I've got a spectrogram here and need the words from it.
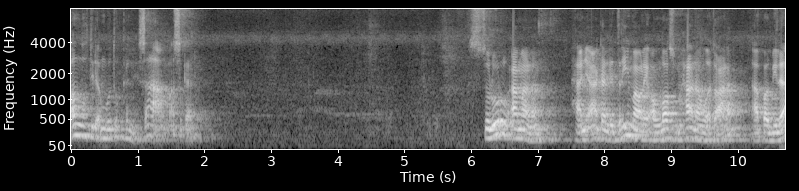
Allah tidak membutuhkannya sama sekali. Seluruh amalan hanya akan diterima oleh Allah Subhanahu wa taala apabila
